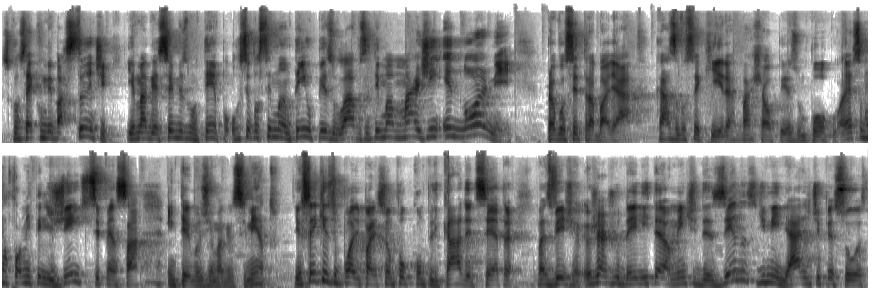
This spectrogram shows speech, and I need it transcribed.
você consegue comer bastante e emagrecer ao mesmo tempo, ou se você mantém o peso lá, você tem uma margem enorme para você trabalhar, caso você queira baixar o peso um pouco. Essa é uma forma inteligente de se pensar em termos de emagrecimento. Eu sei que isso pode parecer um pouco complicado, etc, mas veja, eu já ajudei literalmente dezenas de milhares de pessoas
